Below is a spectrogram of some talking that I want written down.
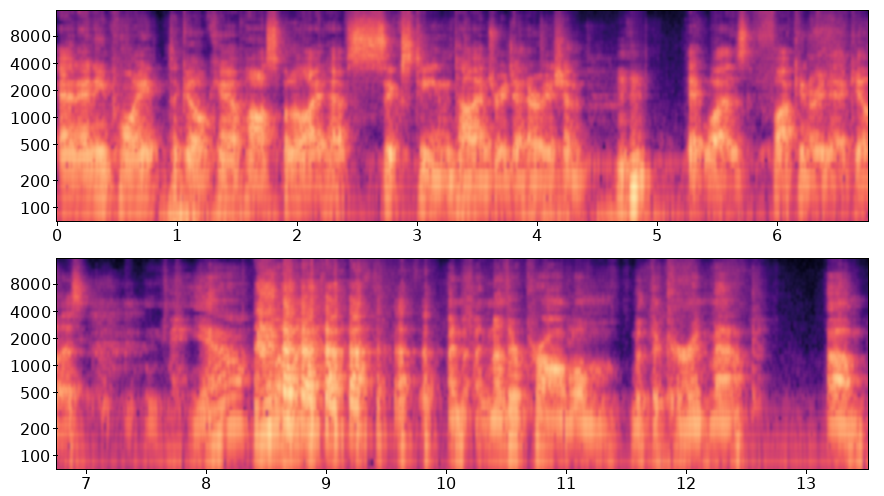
at any point to go Camp Hospital, I'd have 16 times regeneration. Mm-hmm. It was fucking ridiculous. Yeah. But like, an- another problem with the current map. Um,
